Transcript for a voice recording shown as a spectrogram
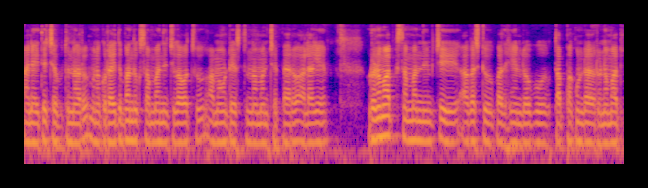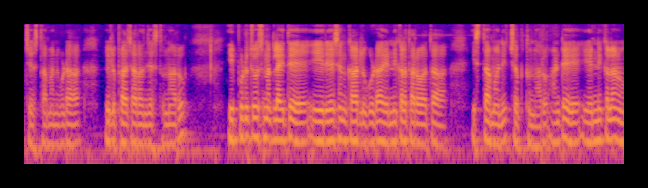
అని అయితే చెబుతున్నారు. మనకు రైతు బంధుకు సంబంధించి కావచ్చు అమౌంట్ వేస్తున్నామని చెప్పారు. అలాగే రుణమాఫీకి సంబంధించి ఆగస్టు పదిహేను లోపు తప్పకుండా రుణమాఫీ చేస్తామని కూడా వీళ్ళు ప్రచారం చేస్తున్నారు. ఇప్పుడు చూసినట్లయితే ఈ రేషన్ కార్డులు కూడా ఎన్నికల తర్వాత ఇస్తామని చెబుతున్నారు అంటే ఎన్నికలను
